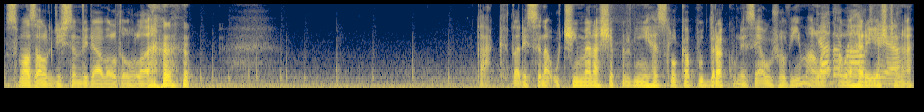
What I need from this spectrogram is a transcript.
smazal, když jsem vydával tohle. tak, tady se naučíme naše první heslo kapu Drakunis. Já už ho vím, ale, ale Harry ještě ne.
